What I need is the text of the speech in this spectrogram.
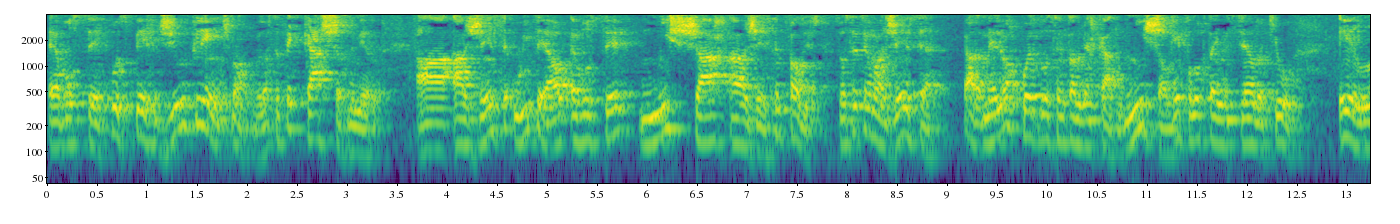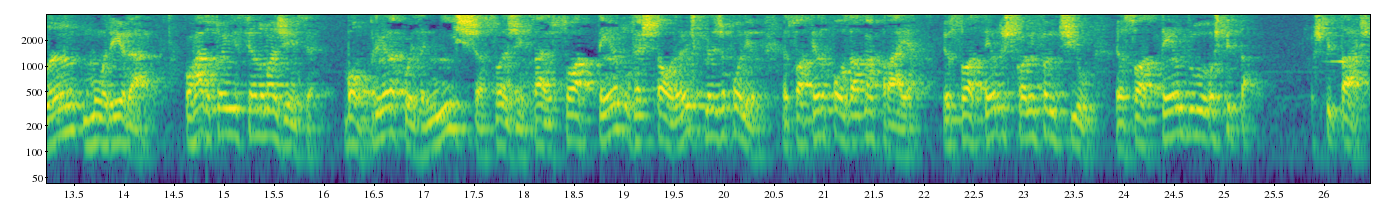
é você, putz, perdi um cliente. Não, melhor você ter caixa primeiro. A agência, o ideal é você nichar a agência. Sempre falo isso. Se você tem uma agência, cara, a melhor coisa para você entrar no mercado, nicha. Alguém falou que está iniciando aqui o Elan Moreira. Conrado, estou iniciando uma agência. Bom, primeira coisa, nicha a sua agência. Sabe? Eu só atendo restaurante comida japonesa. Eu só atendo pousado na praia. Eu só atendo escola infantil. Eu só atendo hospital, hospitais.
